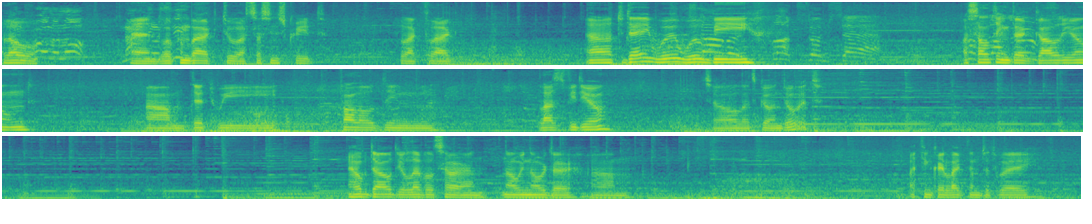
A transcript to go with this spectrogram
Hello, and welcome back to Assassin's Creed Black Flag. Uh, today we will be assaulting the galleon um, that we followed in last video. So let's go and do it. I hope the audio levels are now in order. Um, I think I like them that way,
